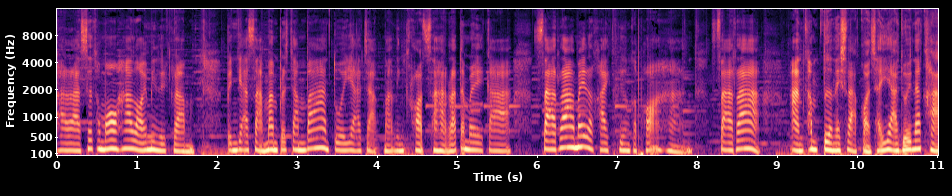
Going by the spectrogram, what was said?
พาราเซตามอล 500 มิลลิกรัม เป็นยาสามัญประจำบ้าน ตัวยาจาก Mallinckrodt สหรัฐอเมริกา ซาร่าไม่ระคายเคืองกระเพาะอาหาร ซาร่าอ่านคำเตือนในฉลากก่อนใช้ยาด้วยนะคะ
